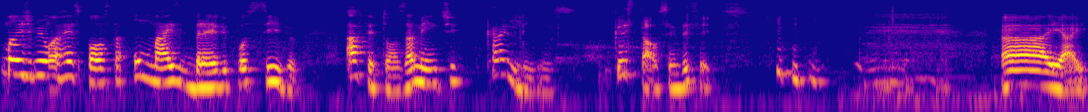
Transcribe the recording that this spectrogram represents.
Mande-me uma resposta o mais breve possível. Afetuosamente, Carlinhos. Cristal sem defeitos. ai, ai.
